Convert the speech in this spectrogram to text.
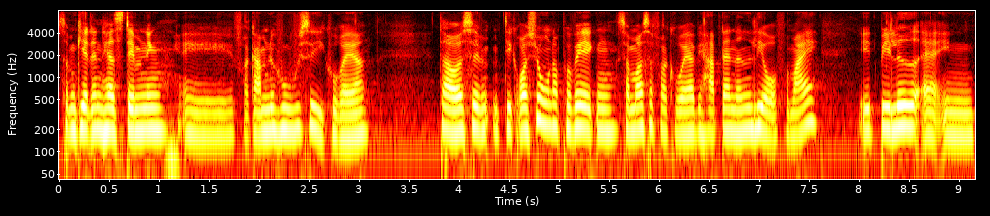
som giver den her stemning øh, fra gamle huse i Korea. Der er også øh, dekorationer på væggen, som også er fra Korea. Vi har blandt andet lige over for mig et billede af en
